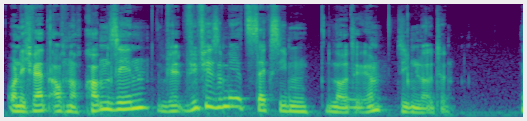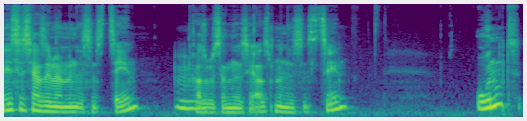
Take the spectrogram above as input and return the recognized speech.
Und ich werde auch noch kommen sehen. Wie, wie viel sind wir jetzt? Sechs, sieben Leute, mhm. ja? Sieben Leute. Nächstes Jahr sind wir mindestens zehn. Mhm. Also bis Ende des Jahres mindestens zehn. Und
